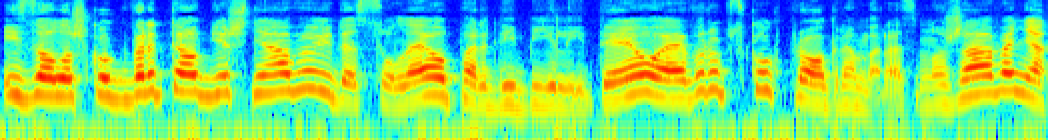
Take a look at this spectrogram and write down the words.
Iz Zološkog vrta objašnjavaju da su leopardi bili deo evropskog programa razmnožavanja,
